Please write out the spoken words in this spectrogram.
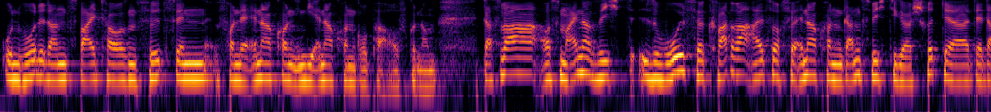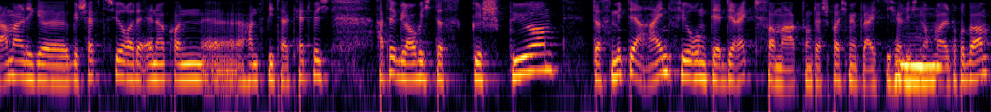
und wurde dann 2014 von der Enercon in die Enercon-Gruppe aufgenommen. Das war aus meiner Sicht sowohl für Quadra als auch für Enercon ein ganz wichtiger Schritt. Der, der damalige Geschäftsführer der Enercon, äh, Hans-Dieter Kettwig, hatte, glaube ich, das Gespür, dass mit der Einführung der Direktvermarktung, da sprechen wir gleich sicherlich mhm. nochmal drüber,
